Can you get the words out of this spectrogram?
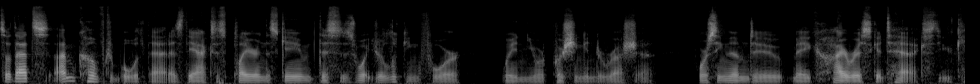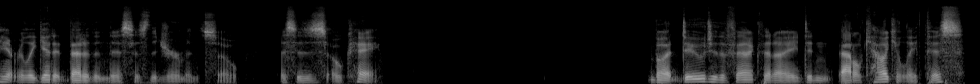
So that's, I'm comfortable with that. As the Axis player in this game, this is what you're looking for when you're pushing into Russia, forcing them to make high-risk attacks. You can't really get it better than this as the Germans, so this is okay. But due to the fact that I didn't battle calculate this,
